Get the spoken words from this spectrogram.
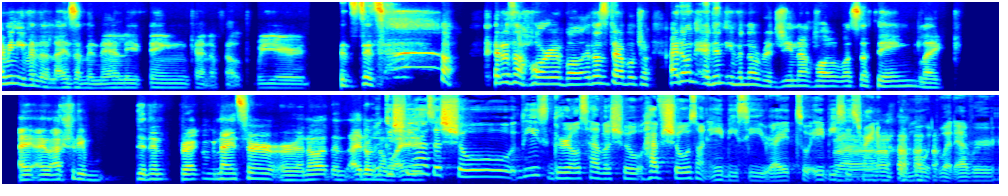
I mean even the Liza Minnelli thing kind of felt weird. It's it's it was a horrible, it was a terrible show. I don't I didn't even know Regina Hall was a thing. Like I, I actually didn't recognize her or I know I don't know Because why. she has a show. These girls have a show, have shows on ABC, right? So ABC's trying to Ah. promote whatever.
